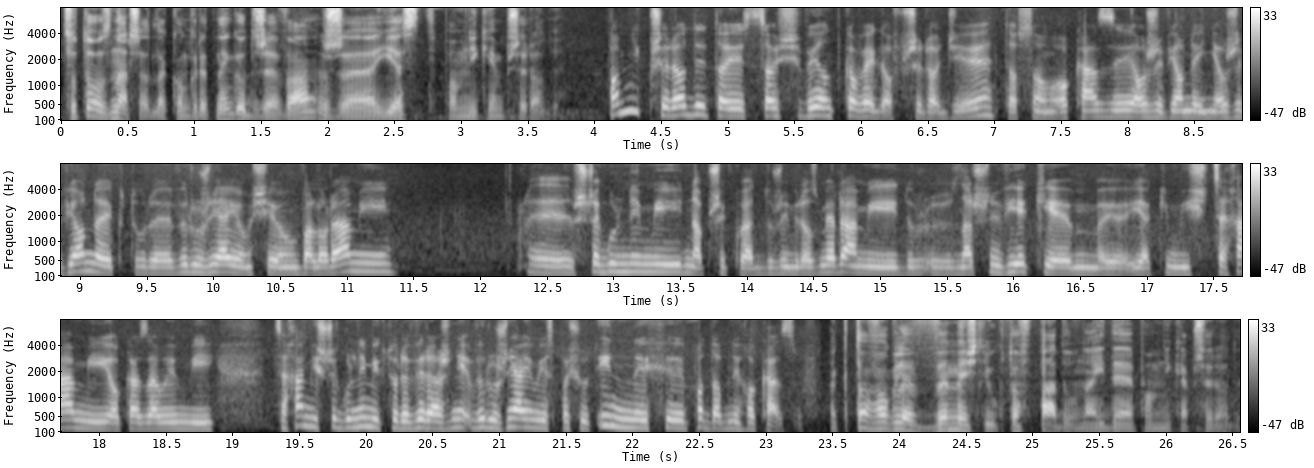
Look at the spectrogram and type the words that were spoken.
Co to oznacza dla konkretnego drzewa, że jest pomnikiem przyrody? Pomnik przyrody to jest coś wyjątkowego w przyrodzie. To są okazy ożywione i nieożywione, które wyróżniają się walorami szczególnymi, na przykład dużymi rozmiarami, znacznym wiekiem, y, jakimiś cechami okazałymi, cechami szczególnymi, które wyraźnie, wyróżniają je spośród innych y, podobnych okazów. A kto w ogóle wymyślił, kto wpadł na ideę pomnika przyrody?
